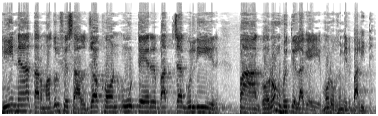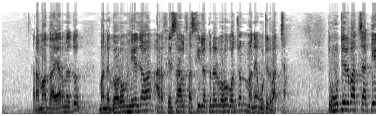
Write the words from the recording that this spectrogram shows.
হিনা তার মাদুল ফেসাল, যখন উটের বাচ্চাগুলির পা গরম হইতে লাগে মরুভূমির বালিতে। রামাদায়ার মানে গরম হয়ে যাওয়া, আর ফেসাল ফাসিলাতনের বহু বচন মানে উটের বাচ্চা। তো উটের বাচ্চাকে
